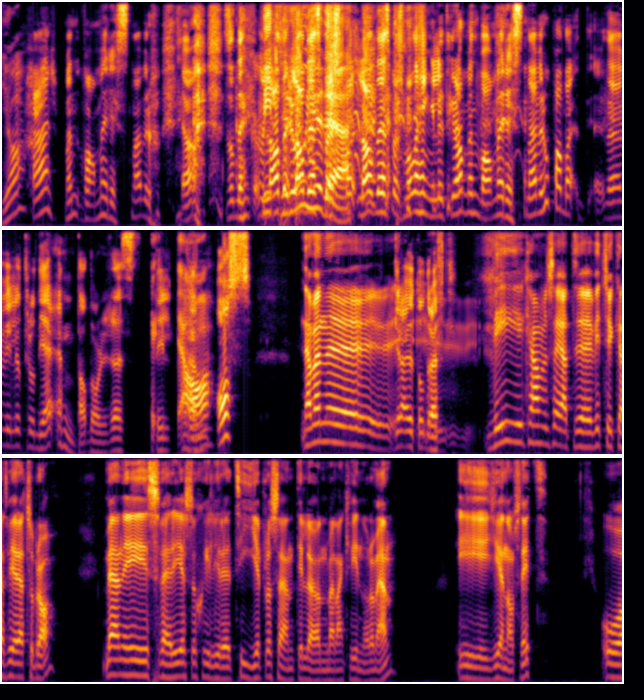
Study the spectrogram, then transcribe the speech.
Ja, her, men hva med resten av Europa? Ja, den, Vi la, tror la, det jo det. la det spørsmålet henge litt, grann, men hva med resten av Europa? Det, det vil jo tro de er enda dårligere stilt Ja. enn oss. nej men... Eh, Grej ut och dröft. Vi kan väl säga att eh, vi tycker att vi är rätt så bra. Men i Sverige så skiljer det 10% i lön mellan kvinnor och män. I genomsnitt. Och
